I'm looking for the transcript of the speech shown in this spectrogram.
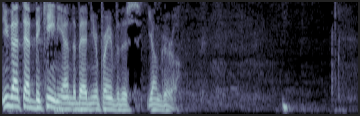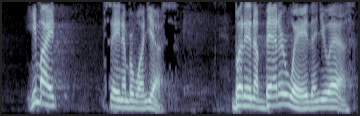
you got that bikini on the bed and you're praying for this young girl. He might say, number one, yes, but in a better way than you ask.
